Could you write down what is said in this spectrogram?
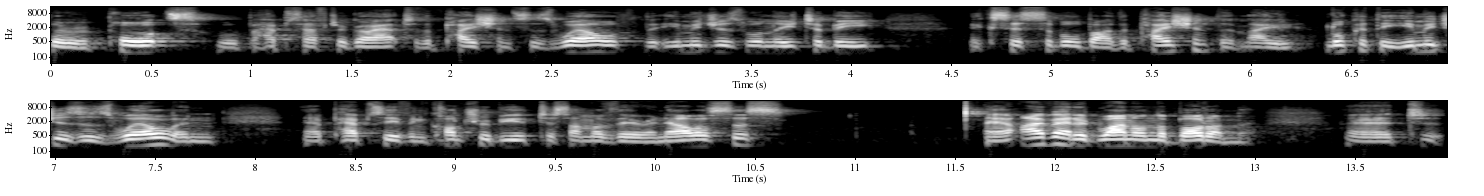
the reports will perhaps have to go out to the patients as well. The images will need to be accessible by the patient that may look at the images as well and uh, perhaps even contribute to some of their analysis. Uh, I've added one on the bottom uh, to,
